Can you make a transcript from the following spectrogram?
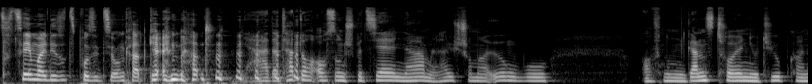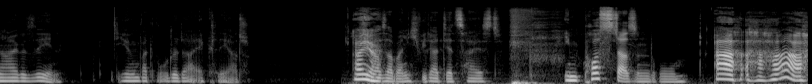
zehnmal die Sitzposition gerade geändert. Ja, das hat doch auch so einen speziellen Namen. Das habe ich schon mal irgendwo auf einem ganz tollen YouTube-Kanal gesehen. Irgendwas wurde da erklärt. Ah, ich ja. weiß aber nicht, wie das jetzt heißt. Imposter-Syndrom. Ah, aha.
